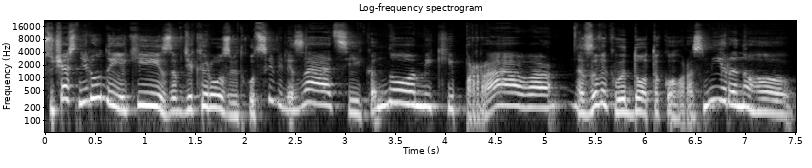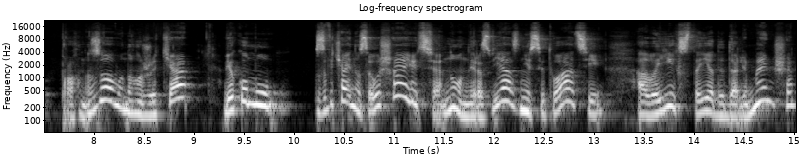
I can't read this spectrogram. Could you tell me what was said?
Сучасні люди, які завдяки розвитку цивілізації, економіки, права, звикли до такого розміреного, прогнозованого життя, в якому, звичайно, залишаються ну, нерозв'язані ситуації, але їх стає дедалі менше,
